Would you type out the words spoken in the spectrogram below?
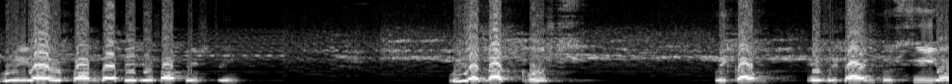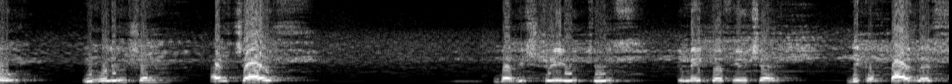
We are from the pages of history. We are not ghosts. We come every time to see your evolution and choice. The history you choose to make the future become timeless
